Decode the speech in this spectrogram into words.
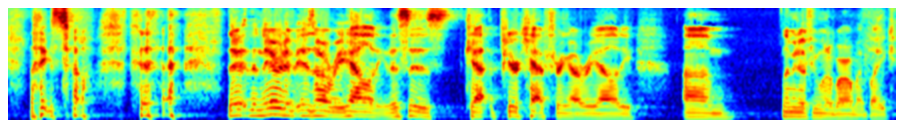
like, so the, the narrative is our reality. This is ca- pure capturing our reality. Um, let me know if you want to borrow my bike.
